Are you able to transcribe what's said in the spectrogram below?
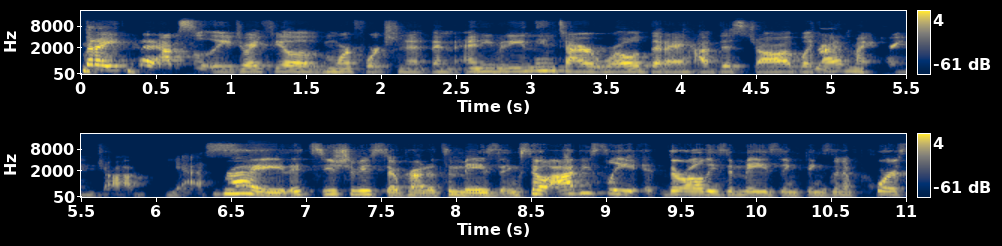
but I but absolutely do I feel more fortunate than anybody in the entire world that I have this job. Like. I have my dream job. Yes. Right. It's you should be so proud. It's amazing. So obviously eh, there are all these amazing things and of course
